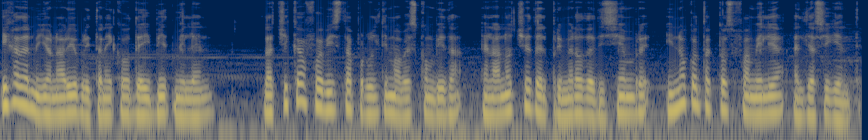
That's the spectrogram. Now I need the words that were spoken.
Hija del millonario británico David Millen, la chica fue vista por última vez con vida en la noche del 1 de diciembre y no contactó a su familia el día siguiente,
